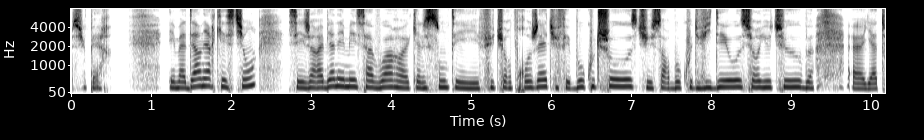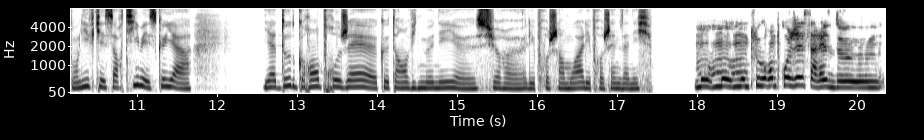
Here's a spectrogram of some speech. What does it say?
Super. Et ma dernière question, c'est j'aurais bien aimé savoir euh, quels sont tes futurs projets. Tu fais beaucoup de choses, tu sors beaucoup de vidéos sur YouTube. Euh, il y a ton livre qui est sorti, mais est-ce qu'il y a il y a d'autres grands projets euh, que tu as envie de mener euh, sur euh, les prochains mois, les prochaines années? Mon, plus grand projet, ça reste de,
